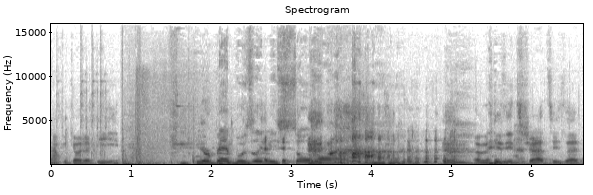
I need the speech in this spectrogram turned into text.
Now we go to B. You're bamboozling me so hard. Amazing strats, he said.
